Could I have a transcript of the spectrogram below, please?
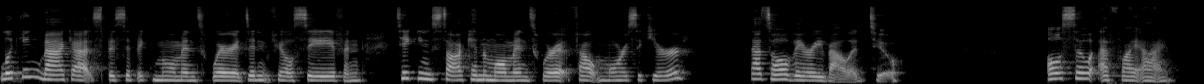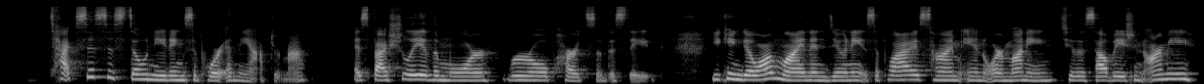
Looking back at specific moments where it didn't feel safe and taking stock in the moments where it felt more secure, that's all very valid too. Also, FYI, Texas is still needing support in the aftermath, especially the more rural parts of the state. You can go online and donate supplies, time, and or money to the Salvation Army,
